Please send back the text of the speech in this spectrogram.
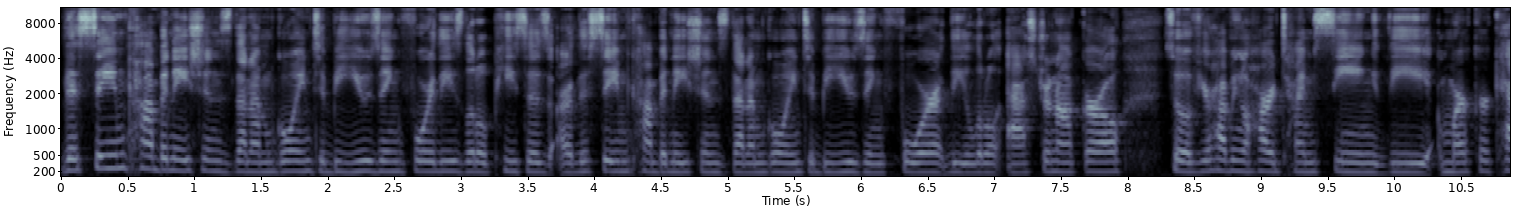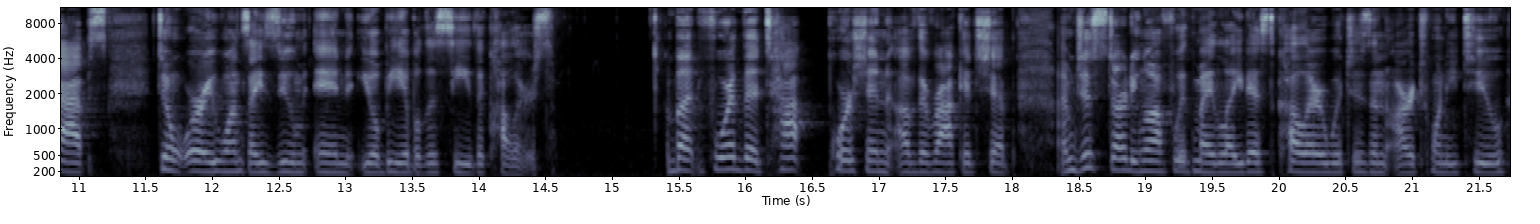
the same combinations that I'm going to be using for these little pieces are the same combinations that I'm going to be using for the little astronaut girl. So if you're having a hard time seeing the marker caps, don't worry, once I zoom in, you'll be able to see the colors. But for the top portion of the rocket ship, I'm just starting off with my lightest color, which is an R22.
